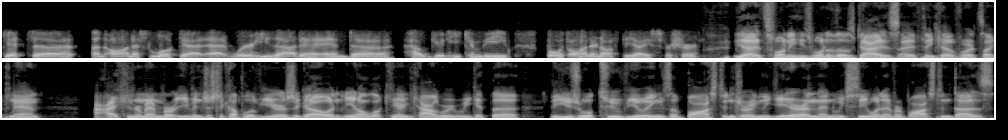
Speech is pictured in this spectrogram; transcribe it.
get uh, an honest look at, at where he's at and, uh, how good he can be both on and off the ice for sure. Yeah, it's funny. He's one of those guys I think of where it's like, man, I can remember even just a couple of years ago, and you know, look here in Calgary, we get the the usual two viewings of Boston during the year, and then we see whatever Boston does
